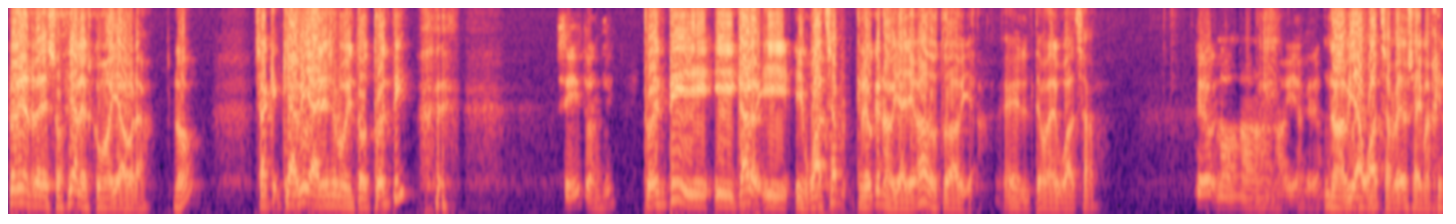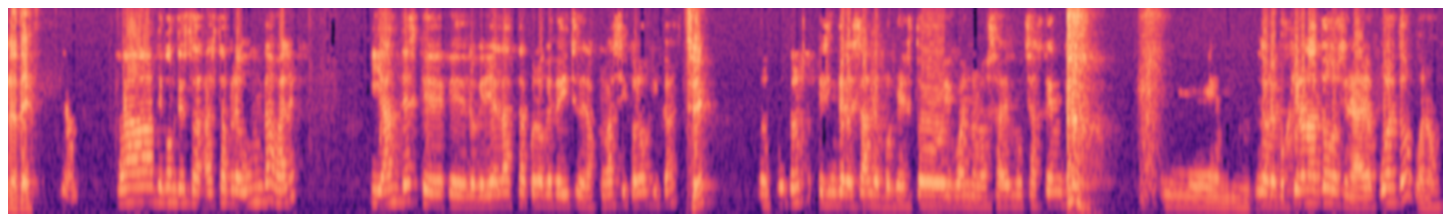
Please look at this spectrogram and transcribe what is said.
no había redes sociales como hay ahora, ¿no? O sea, ¿qué, qué había en ese momento? ¿20? Sí, 20. 20 y, y claro, y, y WhatsApp creo que no había llegado todavía, el tema de WhatsApp. Creo, no, no, no, no había, creo. No había WhatsApp, ¿eh? o sea, imagínate. Ahora te contesto a esta pregunta, ¿vale? Y antes, que, que lo quería enlazar con lo que te he dicho de las pruebas psicológicas, ¿Sí? nosotros, es interesante porque esto igual no lo sabe mucha gente, eh, nos recogieron a todos en el aeropuerto, bueno,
